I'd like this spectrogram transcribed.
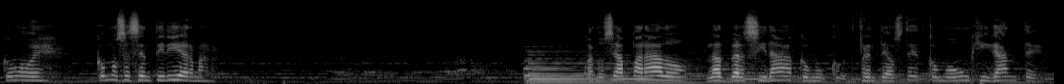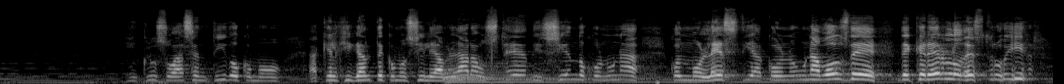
¿Cómo ve? ¿Cómo se sentiría, hermano? Cuando se ha parado la adversidad como, frente a usted como un gigante. Incluso ha sentido como aquel gigante como si le hablara a usted diciendo con una con molestia, con una voz de, de quererlo destruir.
